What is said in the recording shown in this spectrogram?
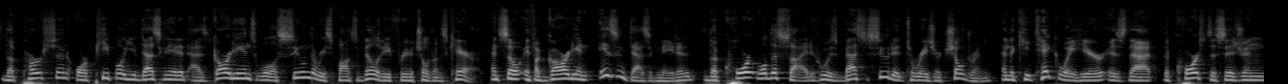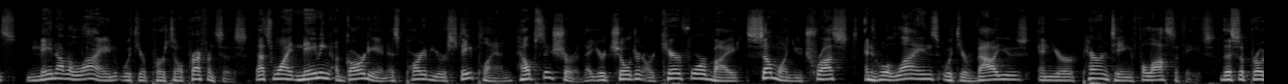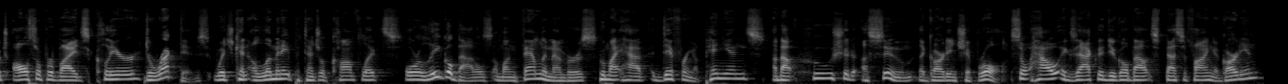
the person or people you've designated as guardians will assume the responsibility for your children's care. And so, if a guardian isn't designated, the court will decide who is best suited to raise your children. And the key takeaway here is that the court's decisions may not align with your personal preferences. That's why naming a guardian as part of your estate plan helps ensure that your children are cared for by someone you trust and who aligns with your values and your parenting philosophies. This approach also provides clear directives which can eliminate potential conflicts or legal battles among family members who might have differing opinions about who should assume the guardianship role. So, how exactly do you go about specifying a guardian?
